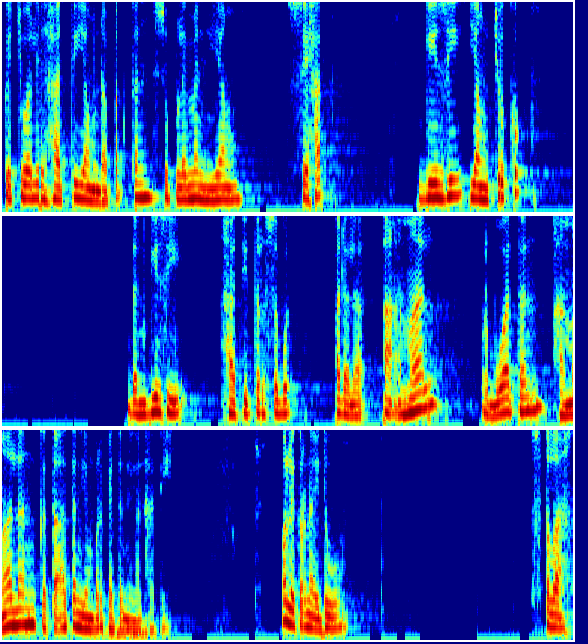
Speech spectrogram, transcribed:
kecuali hati yang mendapatkan suplemen yang sehat, gizi yang cukup, dan gizi hati tersebut adalah amal, perbuatan, amalan, ketaatan yang berkaitan dengan hati. Oleh karena itu, setelah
